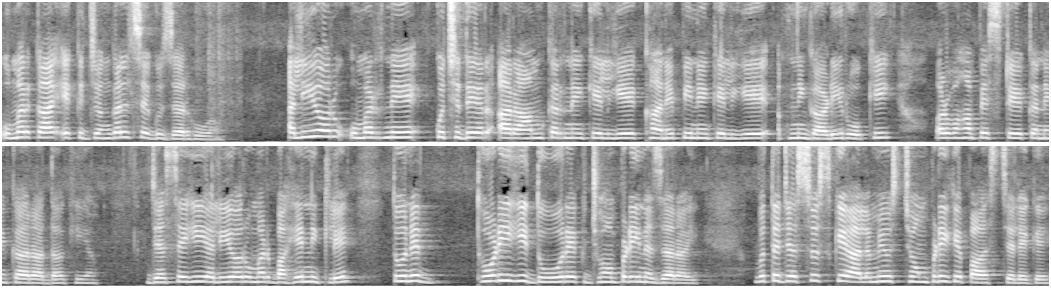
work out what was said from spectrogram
عمر کا ایک جنگل سے گزر ہوا۔ علی اور عمر نے کچھ دیر آرام کرنے کے لیے، کھانے پینے کے لیے اپنی گاڑی روکی اور وہاں پہ سٹے کرنے کا ارادہ کیا۔ جیسے ہی علی اور عمر باہر نکلے تو انہیں تھوڑی ہی دور ایک جھونپڑی نظر آئی۔ وہ تجسس کے عالم میں اس جھونپڑی کے پاس چلے گئے۔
